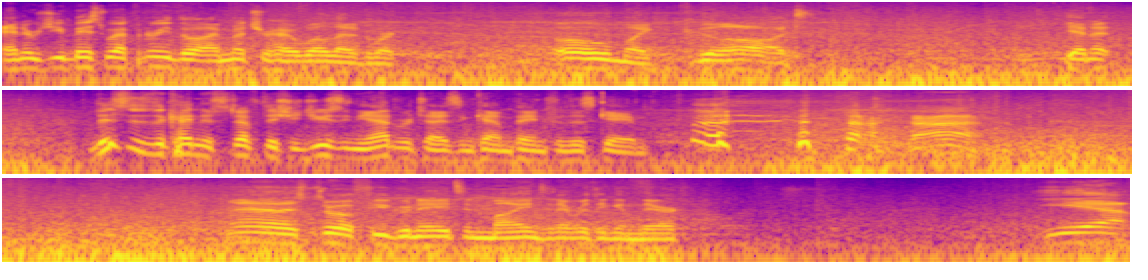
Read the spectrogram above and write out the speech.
energy-based weaponry, though I'm not sure how well that would work. Oh my god. Yeah, now, this is the kind of stuff they should use in the advertising campaign for this game. yeah, let's throw a few grenades and mines and everything in there. Yeah,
